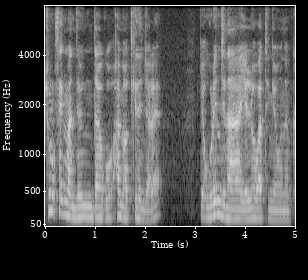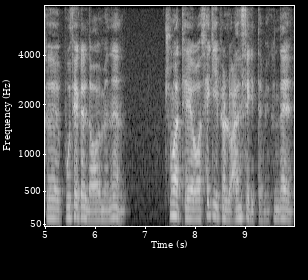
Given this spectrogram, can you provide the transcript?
초록색만 넣는다고 하면 어떻게 되는지 알아요? 오렌지나 옐로우 같은 경우는 그 보색을 넣으면은 중화되어 색이 별로 안 세기 때문에. 근데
